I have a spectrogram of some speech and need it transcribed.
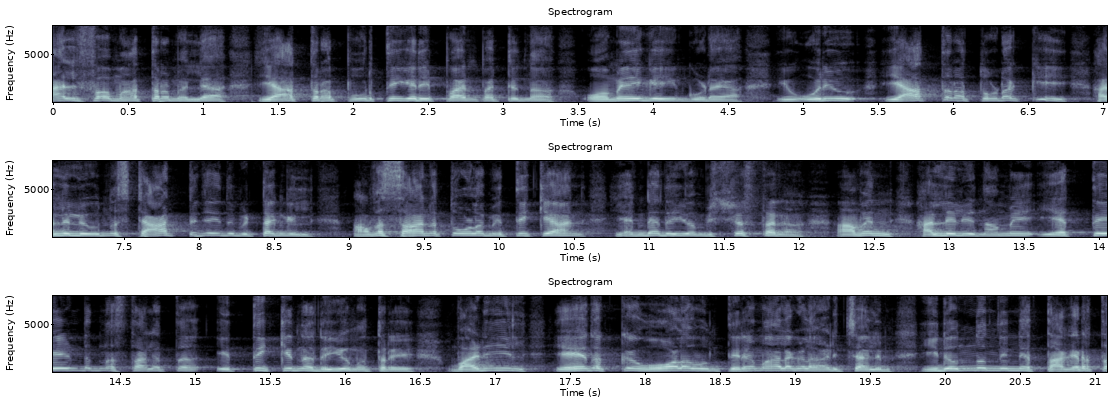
ആൽഫ മാത്രമല്ല യാത്ര പൂർത്തീകരിപ്പാൻ പറ്റുന്ന ഒമേഗയും കൂടെയാണ് ഒരു യാത്ര തുടക്കി അല്ലെങ്കിൽ ഒന്ന് സ്റ്റാർട്ട് ചെയ്ത് വിട്ടെങ്കിൽ അവസാനത്തോളം എത്തിക്കാൻ എന്റെ ദൈവം വിശ്വസ്തനാണ് അവൻ അല്ലെങ്കിൽ നമ്മെ എത്തേണ്ടുന്ന സ്ഥലത്ത് എത്തിക്കുന്ന ദൈവമത്രേ വഴിയിൽ ഏതൊക്കെ ഓളവും തിരമാലകളും അടിച്ചാലും ഇതൊന്നും നിന്നെ തകർത്ത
